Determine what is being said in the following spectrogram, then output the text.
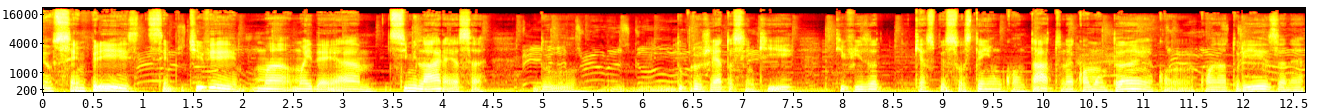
eu sempre, sempre tive uma, uma ideia similar a essa do, do projeto, assim, que, que visa que as pessoas tenham contato, né, com a montanha, com, com a natureza, né,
